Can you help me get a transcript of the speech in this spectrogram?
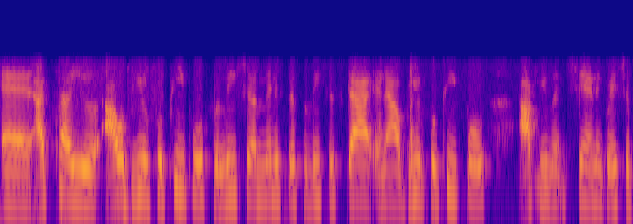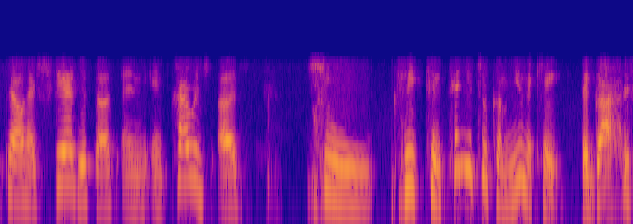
And I tell you, our beautiful people, Felicia, Minister Felicia Scott, and our beautiful people, opulent Shannon Gray Chappelle, has shared with us and encouraged us to continue to communicate. That God has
